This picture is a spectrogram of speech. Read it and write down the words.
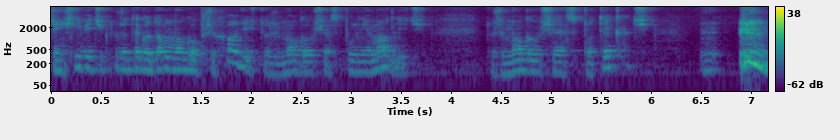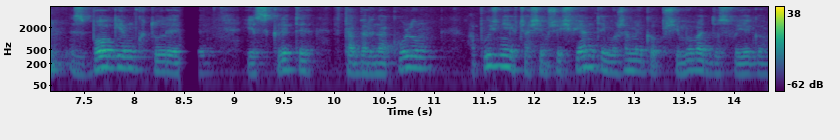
Szczęśliwi ci, którzy do tego domu mogą przychodzić, którzy mogą się wspólnie modlić, którzy mogą się spotykać z Bogiem, który jest skryty w tabernakulum, a później w czasie mszy świętej możemy go przyjmować do swojego,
